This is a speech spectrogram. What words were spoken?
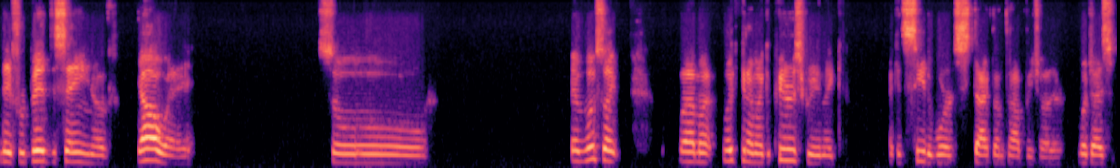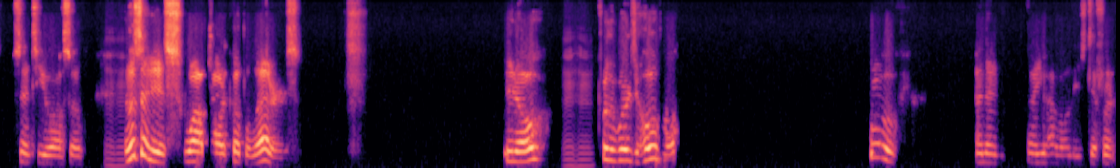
they forbid the saying of Yahweh. So it looks like well, I'm looking at my computer screen, like I can see the words stacked on top of each other, which I sent to you also. Mm-hmm. It looks like they just swapped out a couple letters. You know, mm-hmm. for the word Jehovah. Ooh. And then now you have all these different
